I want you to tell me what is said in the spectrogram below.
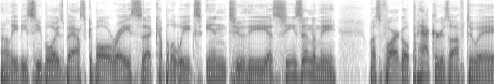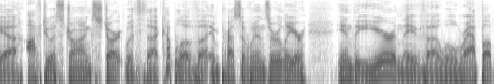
well, EDC boys basketball race a couple of weeks into the uh, season, and the West Fargo Packers off to a uh, off to a strong start with a couple of uh, impressive wins earlier in the year, and they've uh, will wrap up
